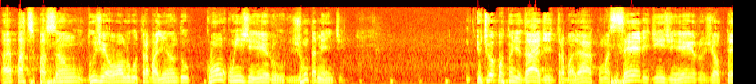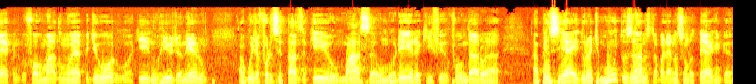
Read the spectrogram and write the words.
à participação do geólogo trabalhando com o engenheiro juntamente. Eu tive a oportunidade de trabalhar com uma série de engenheiros geotécnicos formados no época de ouro aqui no Rio de Janeiro. Alguns já foram citados aqui, o Massa, o Moreira, que fundaram a, a PCE e durante muitos anos trabalharam na sonotécnica.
